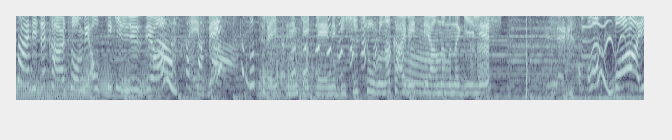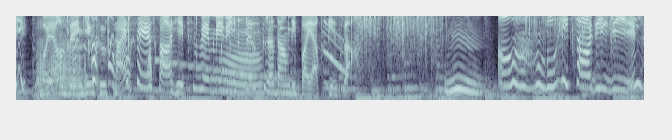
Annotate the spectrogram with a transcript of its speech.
sadece karton bir optik illüzyon. Evet, bu Tracy'nin keklerini bir hiç uğruna kaybettiği anlamına gelir. Oh vay! Bayan zengin kız her şeye sahip ve Mary için sıradan bir bayat pizza. Ah, bu hiç adil değil.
